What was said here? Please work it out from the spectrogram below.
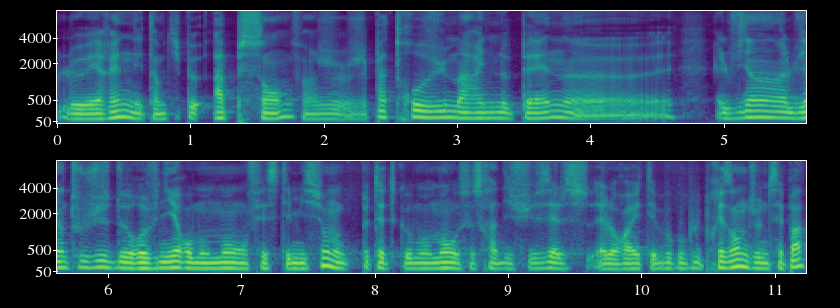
le RN est un petit peu absent. Enfin, je n'ai pas trop vu Marine Le Pen. Euh, elle, vient, elle vient tout juste de revenir au moment où on fait cette émission, donc peut-être qu'au moment où ce sera diffusé, elle, aura été beaucoup plus présente, je ne sais pas.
